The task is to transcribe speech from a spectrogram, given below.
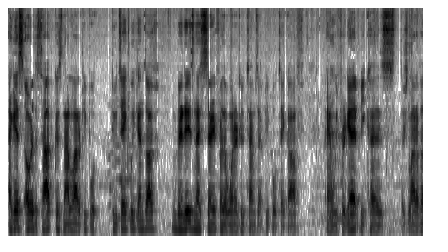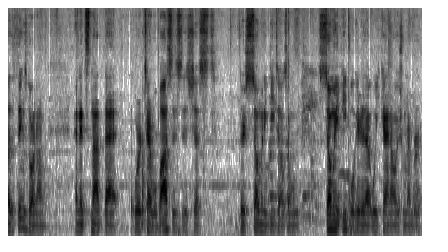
I guess, over the top because not a lot of people do take weekends off. But it is necessary for the one or two times that people take off and we forget because there's a lot of other things going on. And it's not that we're terrible bosses, it's just there's so many details and so many people here that we can't always remember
